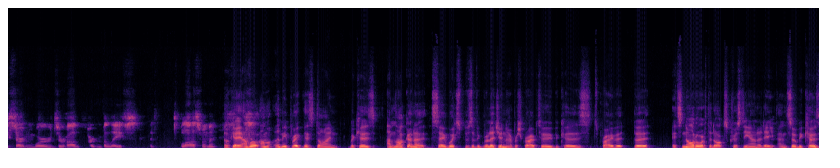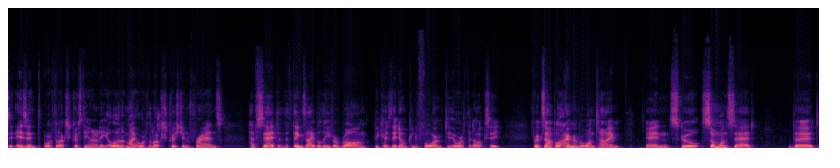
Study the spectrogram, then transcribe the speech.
certain words or have certain beliefs. It's blasphemy. Okay, I'm, a, I'm let me break this down because I'm not gonna say which specific religion I prescribe to because it's private, but it's not Orthodox Christianity, and so because it isn't Orthodox Christianity, a lot of my Orthodox Christian friends have said that the things I believe are wrong because they don't conform to the orthodoxy. For example, I remember one time in school someone said that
